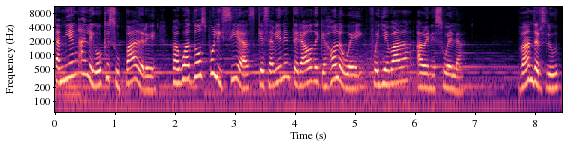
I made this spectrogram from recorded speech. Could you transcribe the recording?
también alegó que su padre pagó a dos policías que se habían enterado de que Holloway fue llevada a Venezuela. Vandersloot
